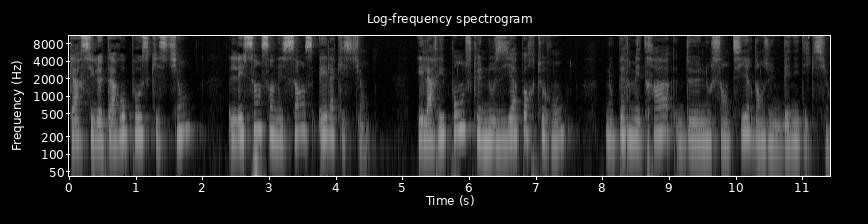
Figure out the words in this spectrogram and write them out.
Car si le tarot pose question, l'essence en essence est la question, et la réponse que nous y apporterons nous permettra de nous sentir dans une bénédiction.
